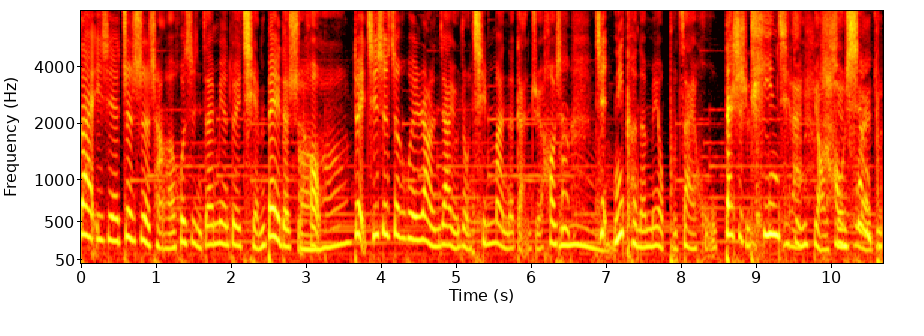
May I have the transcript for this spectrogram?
在一些正式的场合，或是你在面对前辈的时候，对，其实这个会让人家有一种轻慢的感觉，好像其你可能没有不在乎，但是听起来好像不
